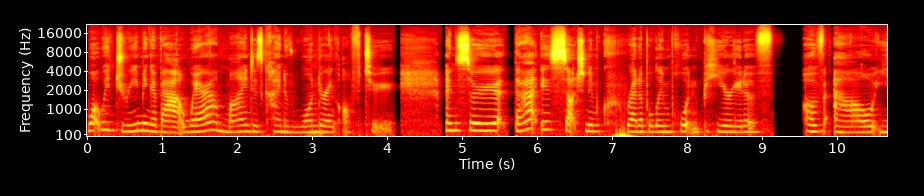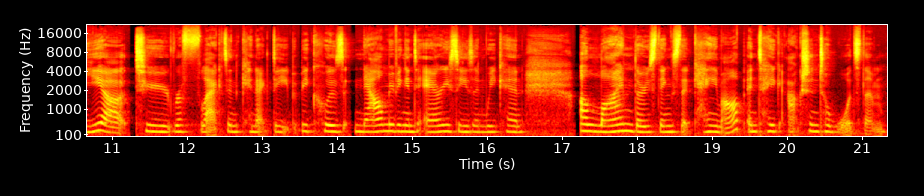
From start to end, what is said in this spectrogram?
what we're dreaming about, where our mind is kind of wandering off to. And so that is such an incredible important period of of our year to reflect and connect deep because now moving into Aries season we can align those things that came up and take action towards them.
